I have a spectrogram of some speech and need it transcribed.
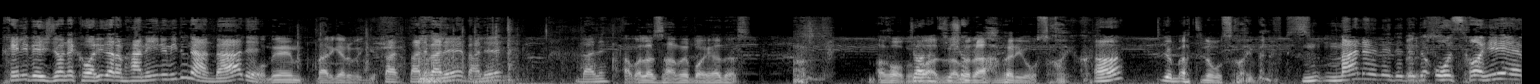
خیلی وجدان کاری دارم. همه اینو می‌دونن. بله. خب بریم برگر رو بگیر. بله بله بله بله بله. اول از همه باید است. چی معظم شد؟ رهبری اصخایی کن؟ یه متن اصخایی بنویس. من اه،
